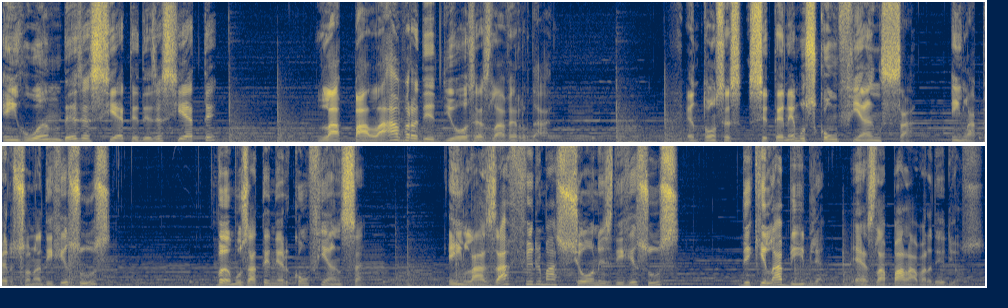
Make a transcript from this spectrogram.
em Juan 17, 17, la palavra de Deus é a verdade. Então, se temos confiança em la persona de Jesus, vamos a ter confiança em las afirmações de Jesus de que a Bíblia é a palavra de Deus.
